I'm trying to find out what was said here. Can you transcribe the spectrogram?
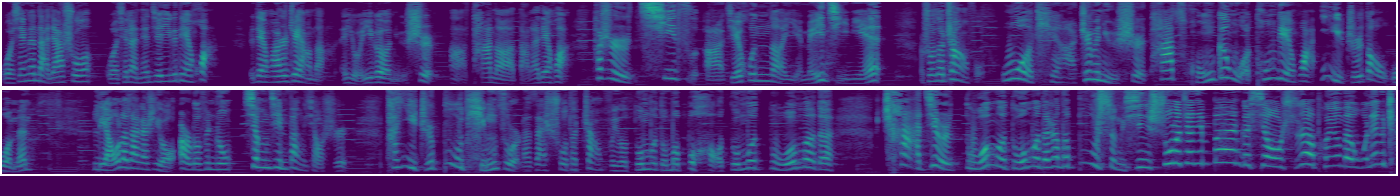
我先跟大家说，我前两天接一个电话，这电话是这样的：有一个女士啊，她呢打来电话，她是妻子啊，结婚呢也没几年，说她丈夫，我天啊，这位女士，她从跟我通电话一直到我们聊了大概是有二十多分钟，将近半个小时，她一直不停嘴的在说她丈夫有多么多么不好，多么多么的差劲儿，多么多么的让她不省心，说了将近半个小时啊，朋友们，我连个插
